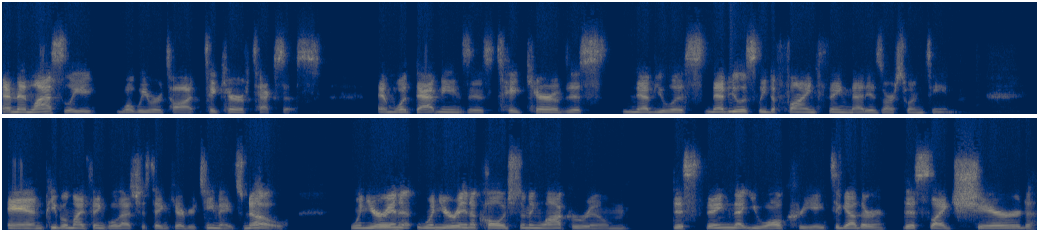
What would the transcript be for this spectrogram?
And then lastly, what we were taught, take care of Texas. And what that means is take care of this nebulous, nebulously defined thing that is our swim team. And people might think, well, that's just taking care of your teammates. No, when you're in a when you're in a college swimming locker room this thing that you all create together this like shared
